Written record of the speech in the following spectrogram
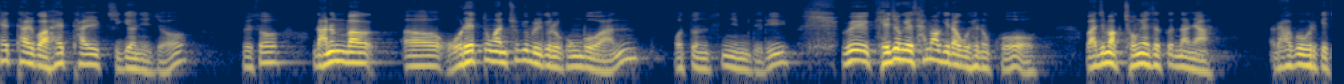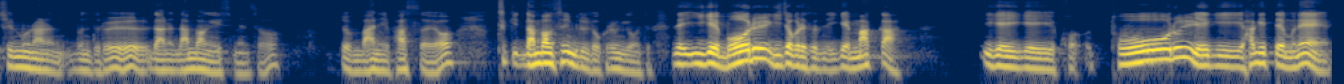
해탈과 해탈직연이죠. 그래서 나는 막 어, 오랫동안 초기불교를 공부한 어떤 스님들이 왜 개정의 사막이라고 해놓고 마지막 정에서 끝나냐라고 그렇게 질문하는 분들을 나는 남방에 있으면서 좀 많이 봤어요. 특히 남방 스님들도 그런 경우 있어요. 근데 이게 뭐를 잊어버려서 그런지 이게 막가 이게 이게 도를 얘기하기 때문에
